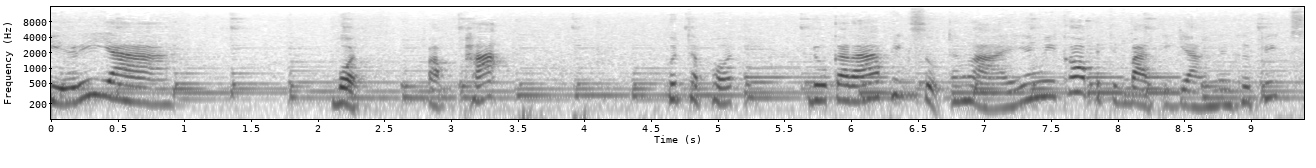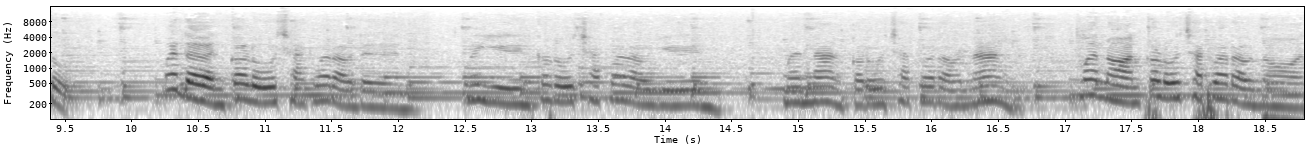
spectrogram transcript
อิริยา บทปัปพะ พุทธพจน์ ดูกระภิกษุทั้งหลายยังมีข้อปฏิบัติอีกอย่างหนึ่งคือภิกษุ เมื่อเดินก็รู้ชัดว่าเราเดิน เมื่อยืนก็รู้ชัดว่าเรายืน เมื่อนั่งก็รู้ชัดว่าเรานั่ง เมื่อนอนก็รู้ชัดว่าเรานอน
